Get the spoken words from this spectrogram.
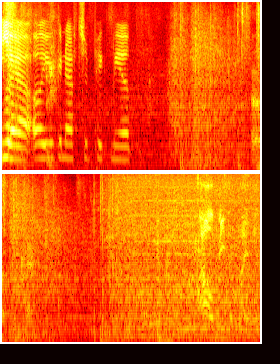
Yeah, oh, you're gonna have to pick me up. Oh, okay. I'll be the pilot.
